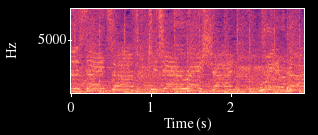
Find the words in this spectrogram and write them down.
We're the saints of degeneration. We don't know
